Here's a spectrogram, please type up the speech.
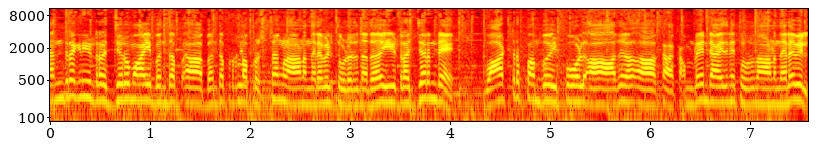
ചന്ദ്രഗിരി ഡ്രഡ്ജറുമായി ബന്ധ ബന്ധപ്പെട്ടുള്ള പ്രശ്നങ്ങളാണ് നിലവിൽ തുടരുന്നത്. ഈ ഡ്രഡ്ജറിന്റെ വാട്ടർ പമ്പ് ഇപ്പോൾ അത് കംപ്ലൈന്റ് ആയതിനെ തുടർന്നാണ് നിലവിൽ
